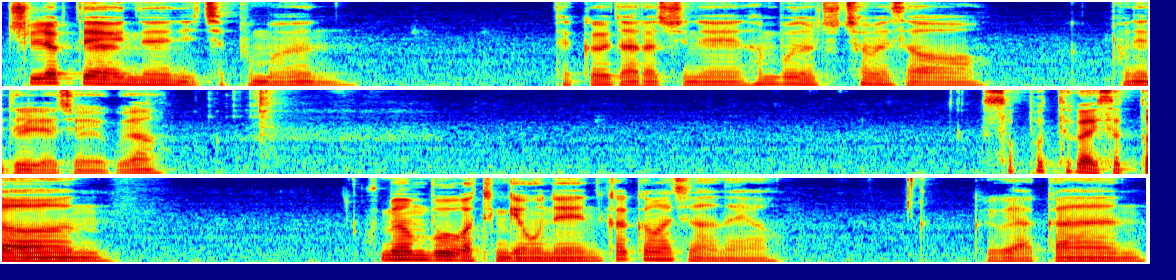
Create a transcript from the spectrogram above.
출력되어 있는 이 제품은 댓글 달아주시는 한 분을 추첨해서 보내드릴 예정이고요. 서포트가 있었던 후면부 같은 경우는 깔끔하진 않아요. 그리고 약간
